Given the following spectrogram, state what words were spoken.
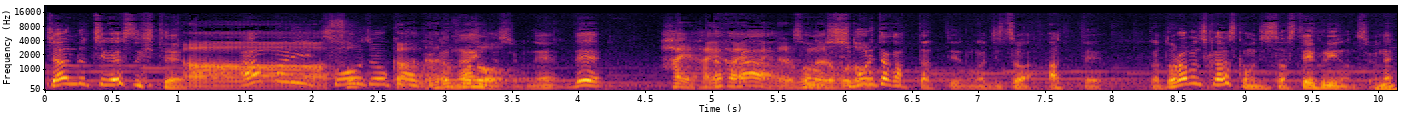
ジャンル違いすぎて、あんまり相乗効果がないんですよね。で、はいはいだから、その絞りたかったっていうのが実はあって、ドラマチックアラスカも実はステイフリーなんですよね。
